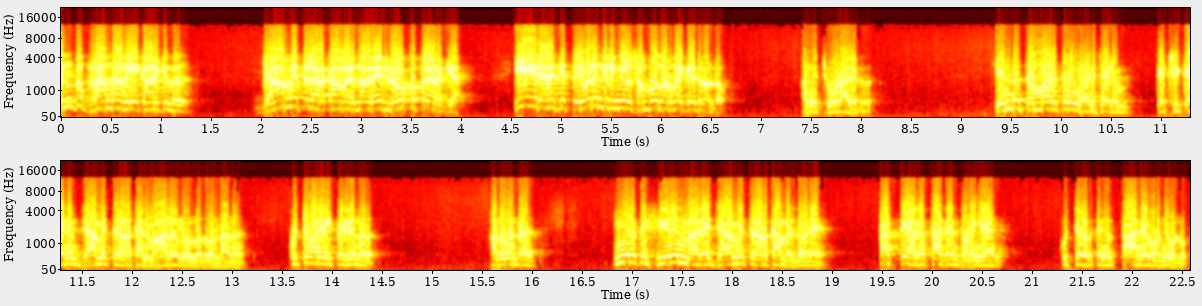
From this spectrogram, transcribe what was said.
എന്ത് ഭ്രാന്താ നീ കാണിക്കുന്നത്? ജാമ്യത്തിൽ ഇറക്കാൻ വരുന്നവരെ ലോക്കപ്പിൽ അടയ്ക്കുക. ഈ രാജ്യത്ത് എവിടെങ്കിലും ഇങ്ങനെ സംഭവം നടന്നായി കേട്ടിട്ടുണ്ടോ? അങ്ങ് ചൂടാകരുത്. എന്ത് തെമ്മാടിത്തരം കാണിച്ചാലും രക്ഷിക്കാനും ജാമ്യത്തിൽ ഇറക്കാനും ആളുകൾ ഉള്ളതുകൊണ്ടാണ് കുറ്റവാളികൾ പെരുകുന്നത്. അതുകൊണ്ട് ഇങ്ങനത്തെ ഹീനന്മാരെ ജാമ്യത്തിൽ ഇറക്കാൻ വരുന്നവരെ തട്ടി അകത്താക്കാൻ തുടങ്ങിയാൽ കുറ്റകൃത്യങ്ങൾ താനെ കുറഞ്ഞുകൊള്ളും.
